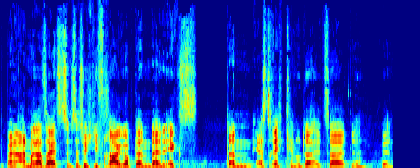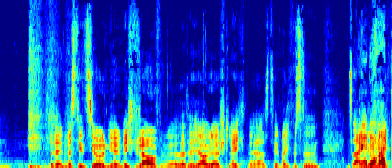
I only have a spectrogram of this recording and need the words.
Ich meine, andererseits ist natürlich die Frage, ob dann dein Ex dann erst recht keinen Unterhalt zahlt, ne? Wenn seine Investitionen hier nicht laufen. Das ist natürlich auch wieder schlecht, ne? Hast du vielleicht ein bisschen ins Ja, eigene der Fleisch hat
